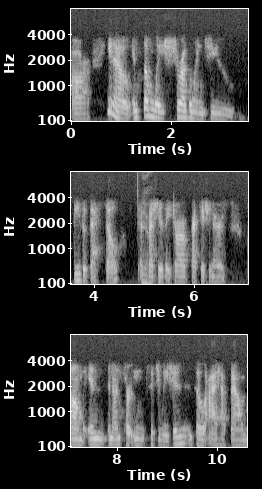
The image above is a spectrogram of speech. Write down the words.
are, you know, in some way struggling to be the best self, Yeah. especially as HR practitioners um, in an uncertain situation. And so I have found,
